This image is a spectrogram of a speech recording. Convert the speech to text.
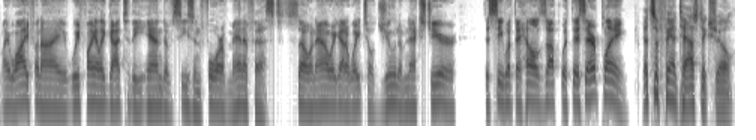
my wife and I, we finally got to the end of season four of Manifest. So now we got to wait till June of next year to see what the hell's up with this airplane. That's a fantastic show.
